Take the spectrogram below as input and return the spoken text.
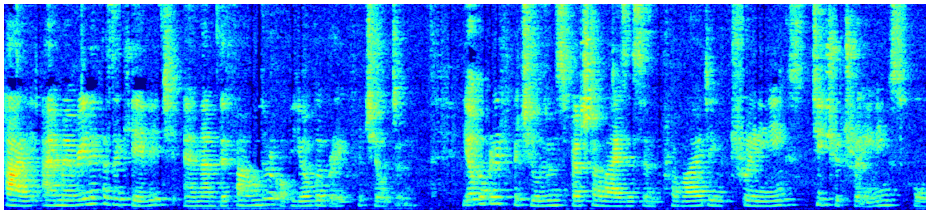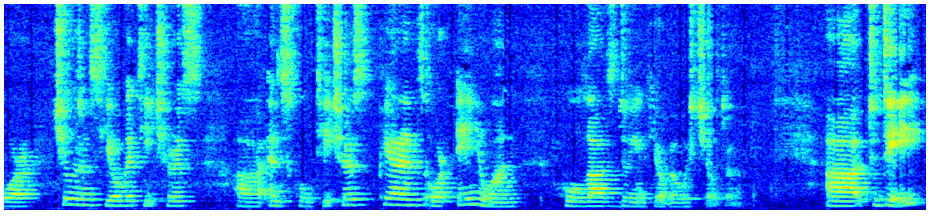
Hi, I'm Irina Kazakevic and I'm the founder of Yoga Break for Children. Yoga Break for Children specializes in providing trainings, teacher trainings for children's yoga teachers uh, and school teachers, parents or anyone who loves doing yoga with children. Uh, today,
